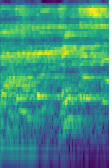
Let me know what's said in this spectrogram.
Vem.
